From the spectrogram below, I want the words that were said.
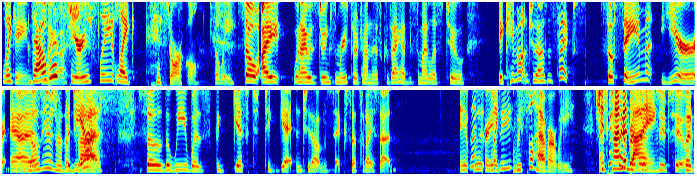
Like games. that Oh was gosh. seriously like historical. The Wii. So I, when I was doing some research on this, because I had this in my list too, it came out in 2006. So same year as Those years were the best. So the Wii was the gift to get in 2006. That's what I said. It was crazy? like we still have our Wii. She's kind of dying do, too. But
